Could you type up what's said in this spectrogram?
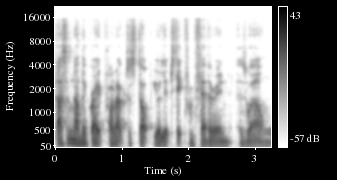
that's another great product to stop your lipstick from feathering as well.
